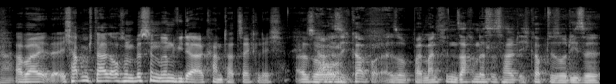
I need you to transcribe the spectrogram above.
Ja. Aber ich habe mich da halt auch so ein bisschen drin wiedererkannt tatsächlich. Also, Ja, also ich glaube, also bei manchen Sachen ist es halt, ich glaube, so diese,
